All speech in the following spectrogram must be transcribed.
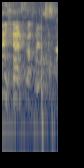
yes.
